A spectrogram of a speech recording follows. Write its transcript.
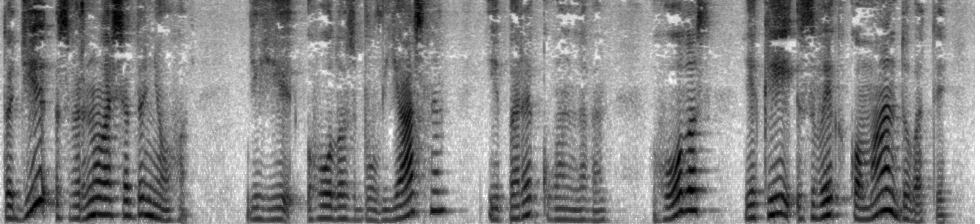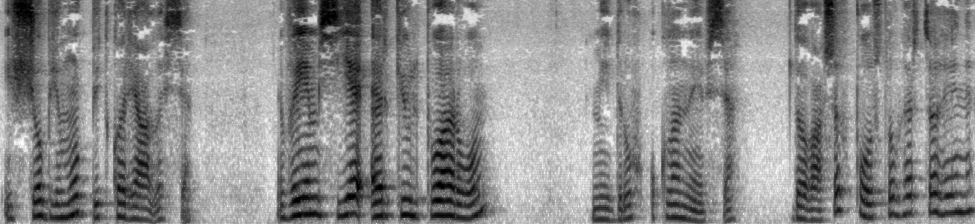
Тоді звернулася до нього. Її голос був ясним і переконливим. Голос, який звик командувати і щоб йому підкорялися. Ви мсьє Еркюль Пуаро? Мій друг уклонився. До ваших послуг, герцогине.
